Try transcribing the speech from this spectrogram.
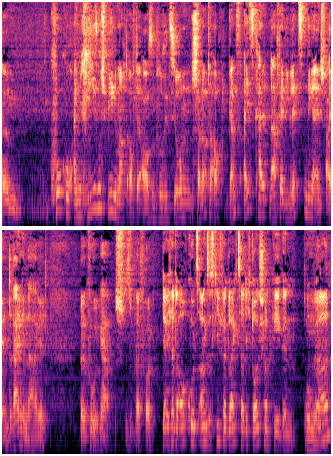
Ähm, Coco ein Riesenspiel gemacht auf der Außenposition. Charlotte auch ganz eiskalt nachher die letzten Dinger entscheidend reingenagelt. Äh, cool, ja, super Erfolg. Ja, ich hatte auch kurz Angst. Es lief ja gleichzeitig Deutschland gegen Ungarn,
